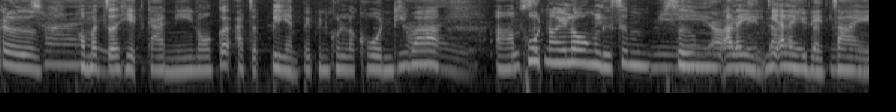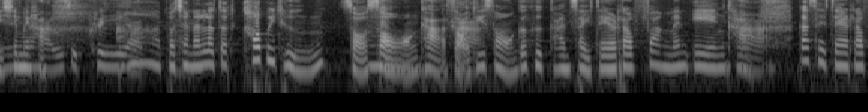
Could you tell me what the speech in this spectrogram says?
เริงใช่พอมาเจอเหตุการณ์นี้เนาะก็อาจจะเปลี่ยนไปเป็นคนละคนที่ว่าใช่อ่ารู้สึก พูดน้อยลงหรือซึมมีซึมอะไรอย่างมีอะไรอยู่ในใจแบบนี้ใช่ไหมคะนรู้สึกเครียดอ่าเพราะฉะนั้นเราจะเข้าไปถึงสอสองค่ะสอค่ะที่สองก็คือการใส่ใจรับฟังนั่นเองค่ะค่ะ การใส่ใจรับ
